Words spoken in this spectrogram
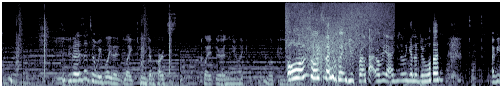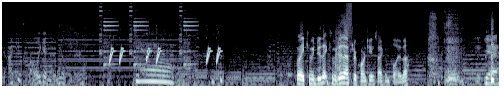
Dude, that is until we play the like Kingdom Hearts playthrough, and then you're like, I love Kingdom. Oh, I'm so excited for you for that. Are we actually gonna do one? I mean, I could probably get an emulator. Yeah. Wait, can we do that? Can we do that after quarantine so I can play though? yeah,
